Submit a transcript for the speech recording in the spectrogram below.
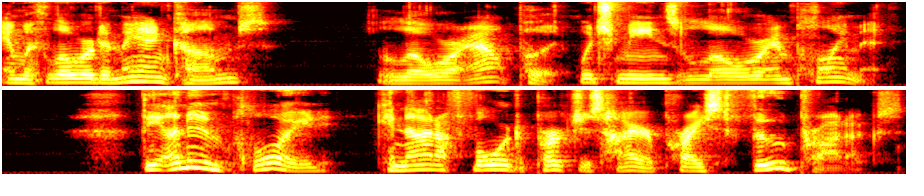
And with lower demand comes lower output, which means lower employment. The unemployed cannot afford to purchase higher priced food products.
